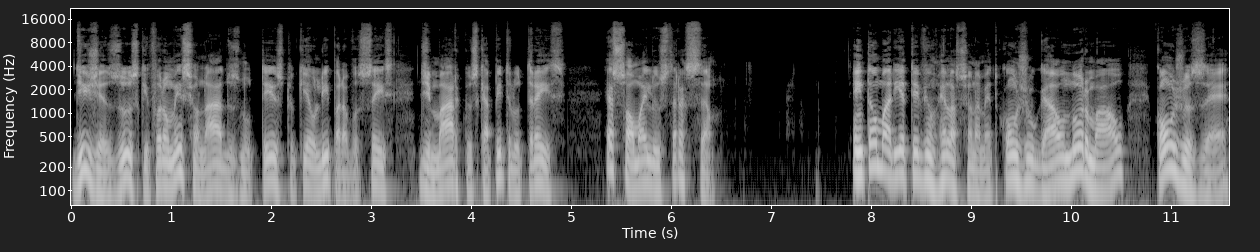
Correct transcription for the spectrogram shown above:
de Jesus que foram mencionados no texto que eu li para vocês de Marcos capítulo 3 é só uma ilustração. Então Maria teve um relacionamento conjugal normal com José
